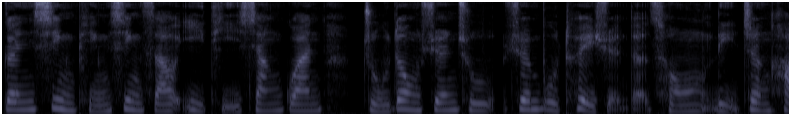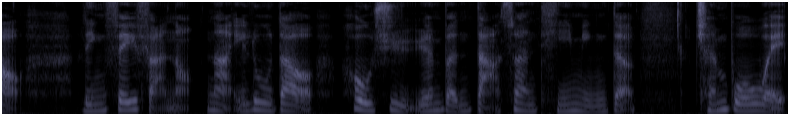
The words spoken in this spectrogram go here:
跟性平性骚议题相关，主动宣出宣布退选的，从李正浩。林非凡哦，那一路到后续原本打算提名的陈柏维，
